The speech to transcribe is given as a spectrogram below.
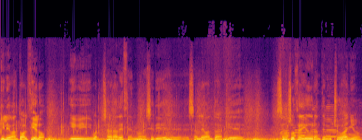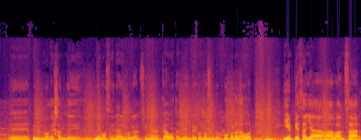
Y levantó al cielo y, bueno, se agradecen ¿no? Esas levantadas que se han sucedido durante muchos años, eh, pero no dejan de, de emocionar porque al fin y al cabo también reconocen un poco la labor y empieza ya a avanzar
